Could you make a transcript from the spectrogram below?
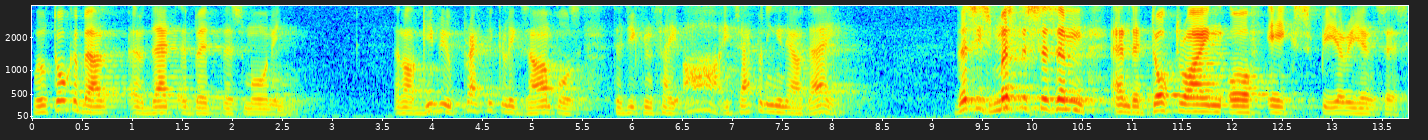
We'll talk about uh, that a bit this morning. And I'll give you practical examples that you can say, ah, it's happening in our day. This is mysticism and the doctrine of experiences.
